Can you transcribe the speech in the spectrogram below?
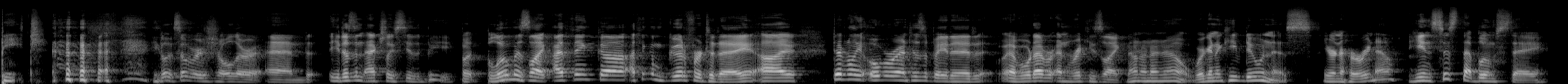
bitch. he looks over his shoulder and he doesn't actually see the bee. But Bloom is like, I think, uh, I think I'm good for today. I definitely over anticipated whatever. And Ricky's like, no, no, no, no. We're gonna keep doing this. You're in a hurry now. He insists that Bloom stay.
